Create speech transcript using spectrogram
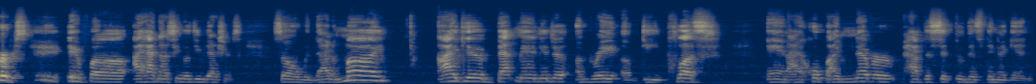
worse if uh, I had not seen those DVD extras. So with that in mind, I give Batman Ninja a grade of D plus and I hope I never have to sit through this thing again.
